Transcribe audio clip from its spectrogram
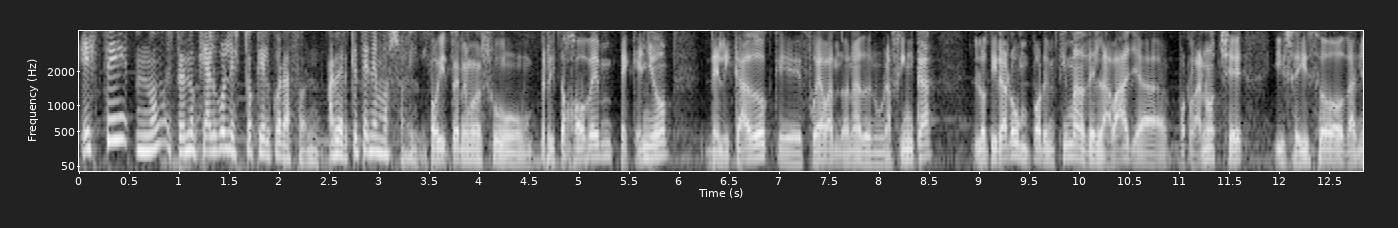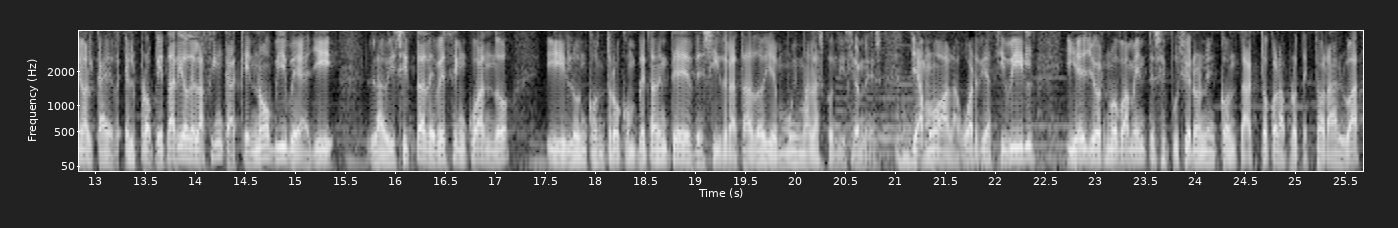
este, ¿no? Esperando que algo les toque el corazón. A ver, ¿qué tenemos hoy? Hoy tenemos un perrito joven, pequeño, delicado, que fue abandonado en una finca lo tiraron por encima de la valla por la noche y se hizo daño al caer. El propietario de la finca, que no vive allí, la visita de vez en cuando y lo encontró completamente deshidratado y en muy malas condiciones. Llamó a la Guardia Civil y ellos nuevamente se pusieron en contacto con la protectora Alba,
